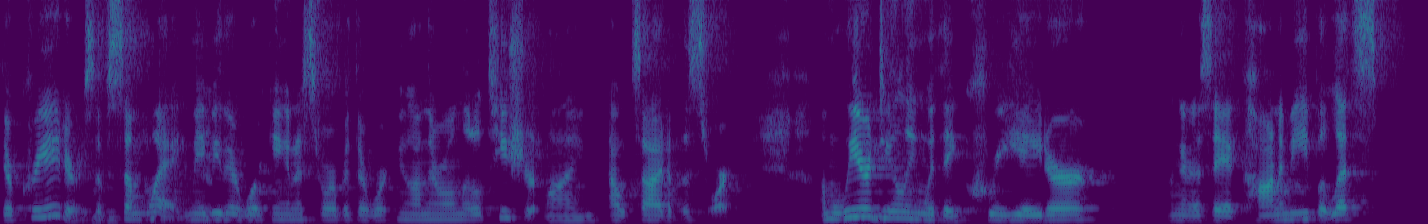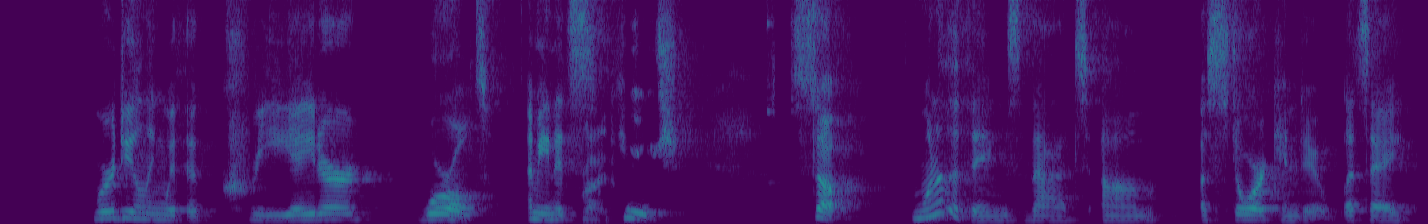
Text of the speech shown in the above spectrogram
They're creators of Mhm. some way. Yeah. Maybe they're working in a store, but they're working on their own little t-shirt line outside of the store um, we are dealing with a creator, I'm going to say economy, but let's, we're dealing with a creator world. I mean, it's Right. huge. So, one of the things that um, a store can do, let's say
